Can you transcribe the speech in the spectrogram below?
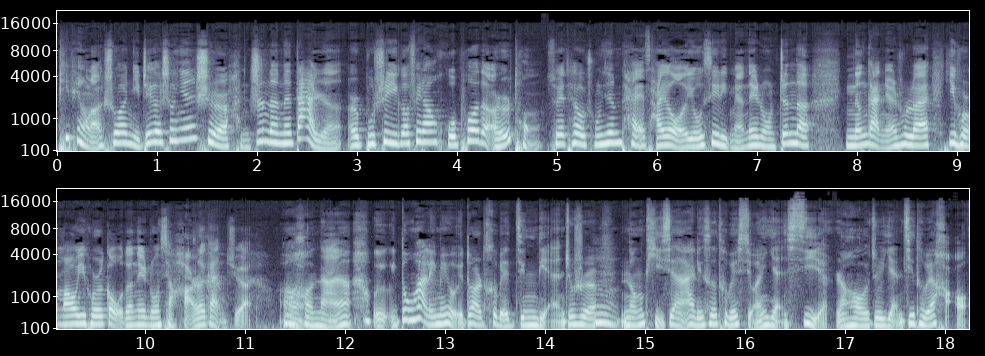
批评了，说你这个声音是很稚嫩的大人，而不是一个非常活泼的儿童，所以他又重新配，才有了游戏里面那种真的你能感觉出来一会儿猫一会儿狗的那种小孩的感觉。啊，好难啊！我动画里面有一段特别经典，就是能体现爱丽丝特别喜欢演戏，然后就演技特别好。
